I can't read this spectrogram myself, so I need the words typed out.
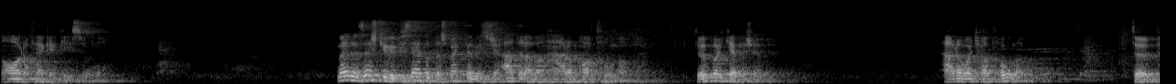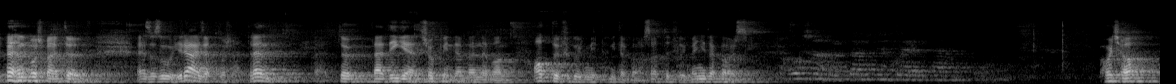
Na arra fel kell készülni. Mert az esküvői szertartás megtervezése általában 3-6 hónap. Több vagy kevesebb? Három vagy hat hónap? Több. Most már több. Ez az új irányzat, most már trend. Több, tehát igen, sok minden benne van. Attól függ, hogy mit, mit akarsz, attól függ, hogy mennyit akarsz. Hogyha?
